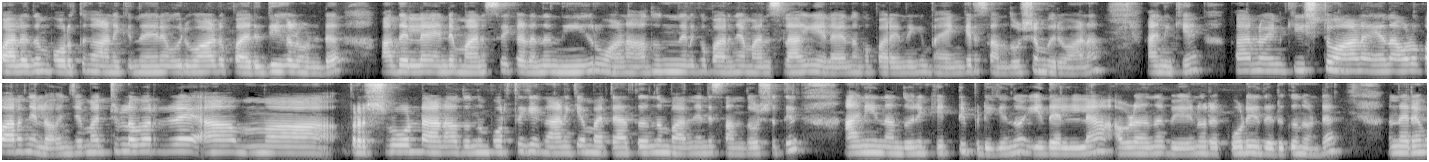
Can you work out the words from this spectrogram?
പലതും പുറത്ത് കാണിക്കുന്നതിന് ഒരുപാട് പരിധികളുണ്ട്. അതെല്ലാം എന്റെ മനസ്സിൽ കിടന്ന് നീറുവാണ്. അതൊന്നും നിനക്ക് പറഞ്ഞാൽ മനസ്സിലാകുകയില്ല എന്നൊക്കെ പറയുന്നെങ്കിൽ ഭയങ്കര സന്തോഷം വരുവാണ് എനിക്ക്. കാരണം എനിക്ക് ഇഷ്ടമാണ് എന്ന് അവൾ പറഞ്ഞല്ലോ. എന്നുവെച്ചാൽ മറ്റുള്ളവരുടെ ആ പ്രഷർ കൊണ്ടാണ് അതൊന്നും പുറത്തേക്ക് കാണിക്കാൻ പറ്റാത്തതെന്നും പറഞ്ഞതിന്റെ സന്തോഷത്തിൽ അനി നന്ദുവിനെ കെട്ടിപ്പിടിക്കുന്നു. ഇതെല്ലാം അവിടെ നിന്ന് വീണു റെക്കോർഡ് ചെയ്തെടുക്കുന്നുണ്ട്. അന്നേരം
